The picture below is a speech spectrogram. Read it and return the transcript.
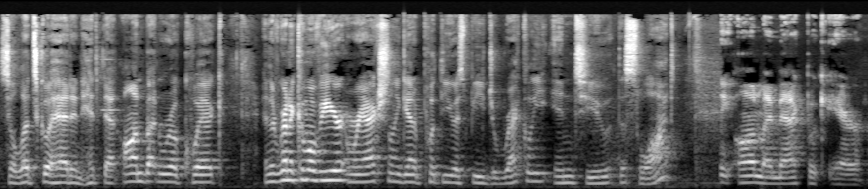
So let's go ahead and hit that on button real quick. And then we're gonna come over here and we're actually gonna put the USB directly into the slot. On my MacBook Air,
